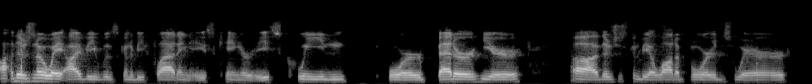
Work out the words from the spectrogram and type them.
Uh, there's no way Ivey was going to be flatting Ace King or Ace Queen or better here. Uh, there's just going to be a lot of boards where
